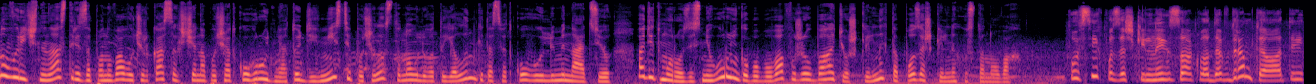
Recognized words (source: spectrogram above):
Новорічний настрій запанував у Черкасах ще на початку грудня. Тоді в місті почали встановлювати ялинки та святкову ілюмінацію. А Дід Мороз і Снігуренько побував уже в багатьох шкільних та позашкільних установах. по всіх позашкільних закладах, в драмтеатрі,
